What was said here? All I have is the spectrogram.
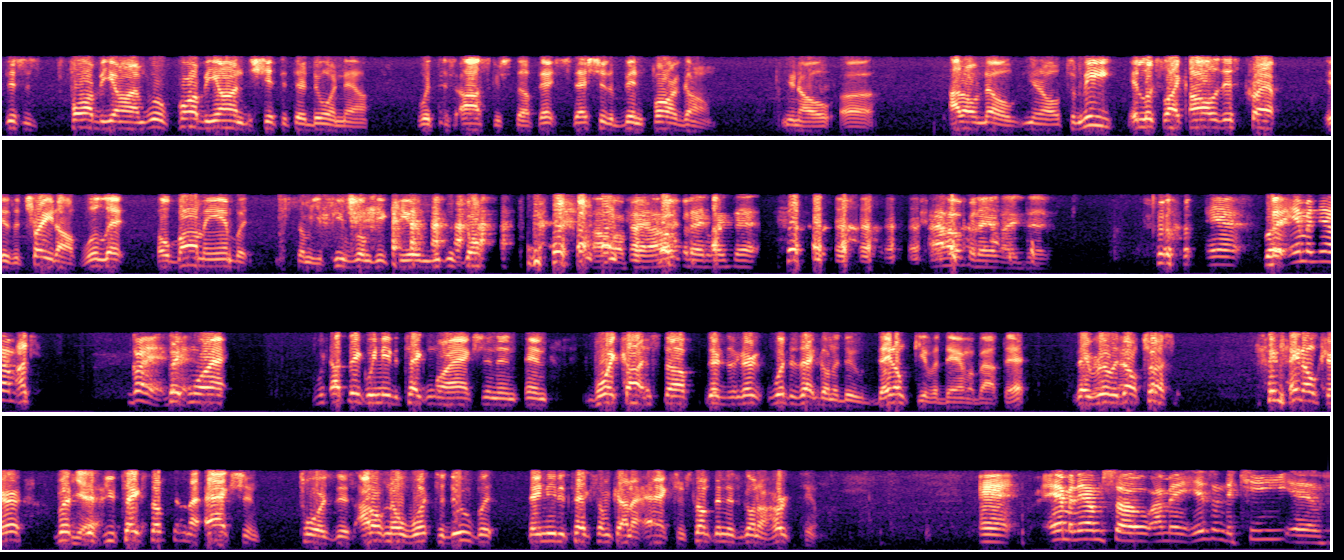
this is far beyond. We're far beyond the shit that they're doing now with this Oscar stuff. That that should have been far gone. You know, uh, I don't know. You know, to me, it looks like all of this crap is a trade off. We'll let Obama in, but some of your people gonna get killed. We just go. oh man, I hope it ain't like that. I hope it ain't like that. And but, But Eminem, I- go ahead. Go take ahead. more act. I think we need to take more action and boycott and boycotting stuff. They're, they're, what is that going to do? They don't give a damn about that. They really don't trust me. they don't care. But Yeah. if you take some kind of action towards this, I don't know what to do, but they need to take some kind of action, something that's going to hurt them. And Eminem, so I mean, isn't the key is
